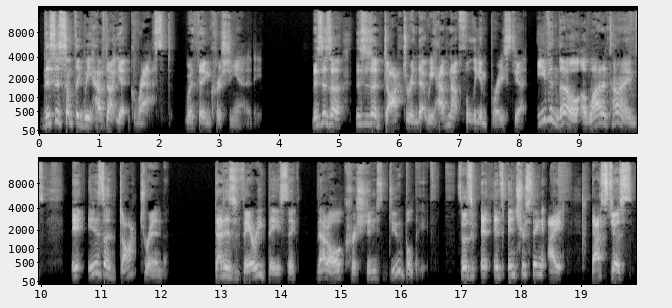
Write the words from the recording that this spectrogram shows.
this is something we have not yet grasped within Christianity. This is a this is a doctrine that we have not fully embraced yet. Even though a lot of times it is a doctrine that is very basic that all Christians do believe. So it's it, it's interesting. I that's just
